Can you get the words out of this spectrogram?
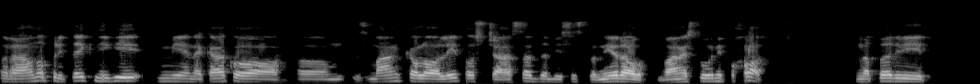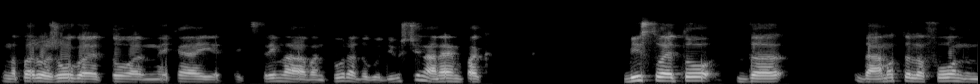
ravno pri tej knjigi mi je nekako um, zmanjkalo letos časa, da bi si splaniral 12-urni pohod. Na, prvi, na prvo žogo je to nekaj ekstremna avantura, dogodivščina, ne? ampak bistvo je to, da damo telefon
